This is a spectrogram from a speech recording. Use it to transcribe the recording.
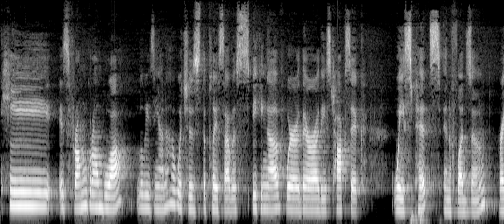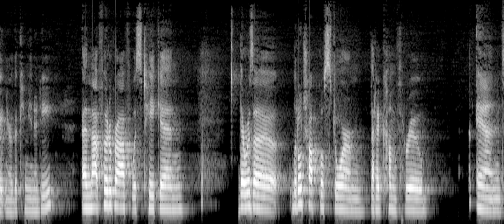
He is from Grand Bois, Louisiana, which is the place I was speaking of, where there are these toxic waste pits in a flood zone right near the community. And that photograph was taken, there was a little tropical storm that had come through, and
